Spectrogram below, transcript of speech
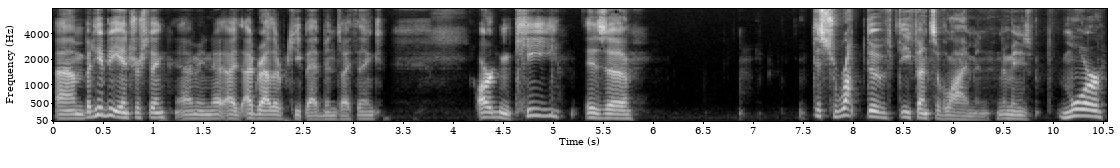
Um, but he'd be interesting. I mean, I, would rather keep Edmunds, I think. Arden Key is a disruptive defensive lineman. I mean, he's more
